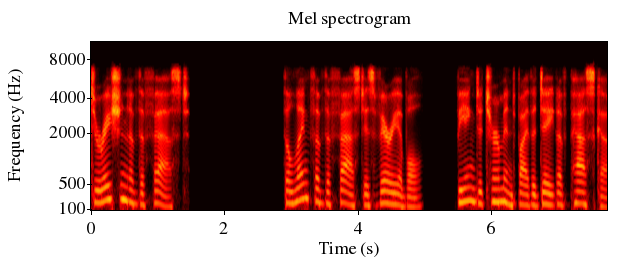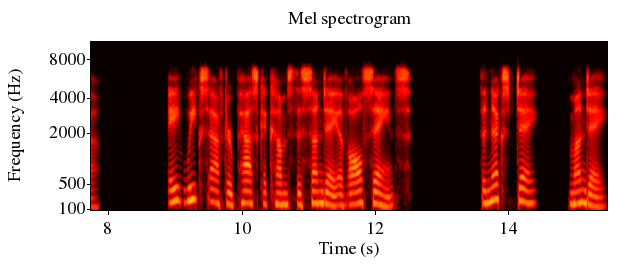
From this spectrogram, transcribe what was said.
Duration of the fast The length of the fast is variable, being determined by the date of Pascha. Eight weeks after Pascha comes the Sunday of All Saints. The next day, Monday,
